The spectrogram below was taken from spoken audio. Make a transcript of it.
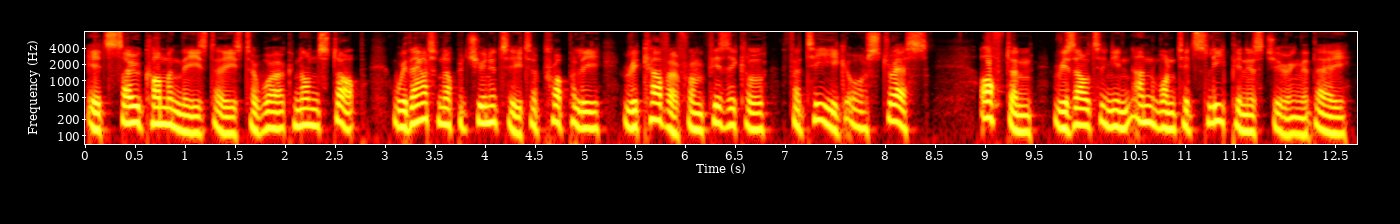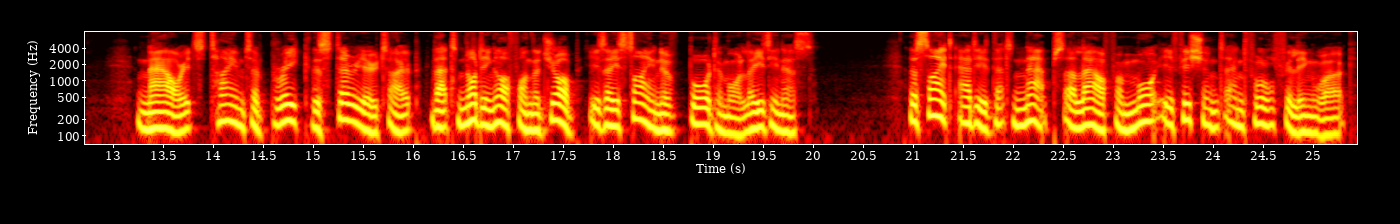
It's so common these days to work non stop without an opportunity to properly recover from physical fatigue or stress, often resulting in unwanted sleepiness during the day. Now it's time to break the stereotype that nodding off on the job is a sign of boredom or laziness. The site added that naps allow for more efficient and fulfilling work.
